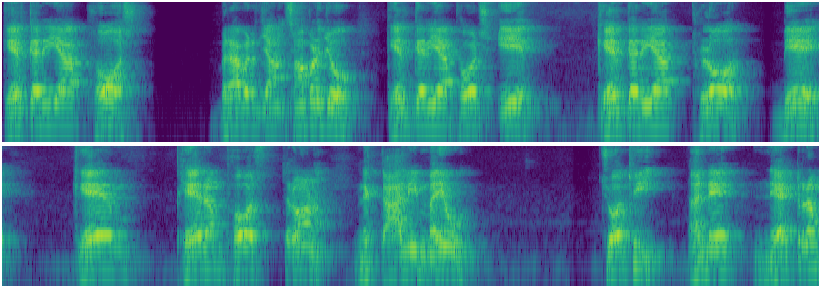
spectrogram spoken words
કેલકરિયા ફોસ બરાબર સાંભળજો. કેલકરિયા ફોસ એક, કેલકરિયા ફ્લોર બે કેમ ફેરમ ફોસ ત્રણ ને કાલી મયુર ચોથી અને નેટ્રમ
